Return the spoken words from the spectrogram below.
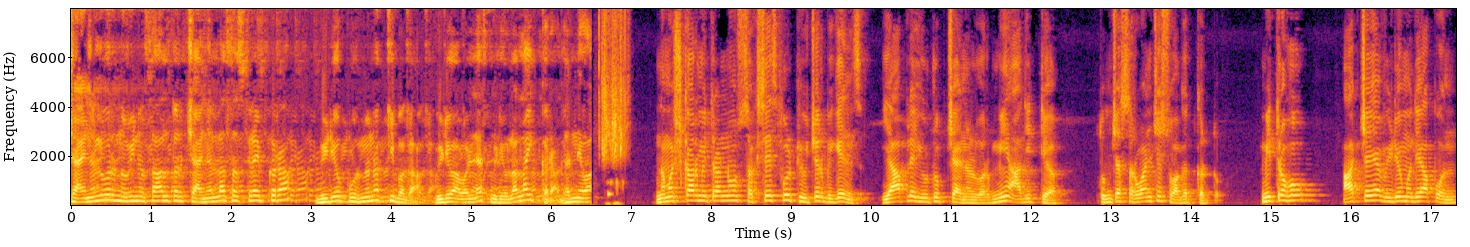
चॅनलवर नवीन असाल तर चॅनलला सबस्क्राईब करा. व्हिडिओ पूर्ण नक्की बघा. व्हिडिओ आवडल्यास व्हिडिओला लाईक करा. धन्यवाद. नमस्कार मित्रांनो सक्सेसफुल फ्युचर बिगेन्स या आपल्या यूट्यूब चॅनलवर मी आदित्य तुमच्या सर्वांचे स्वागत करतो. मित्र हो आजच्या या व्हिडिओमध्ये आपण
